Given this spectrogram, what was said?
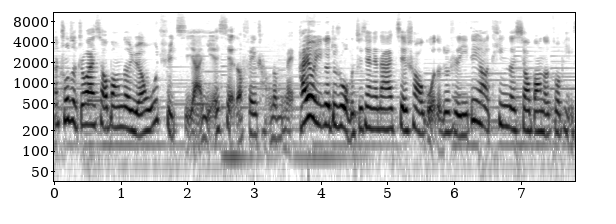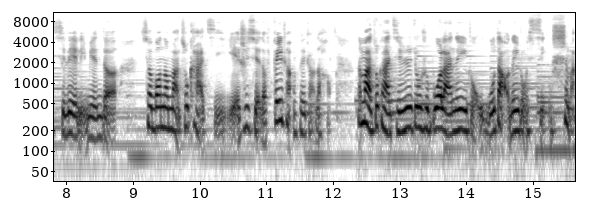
那除此之外，肖邦的圆舞曲集呀也写的非常的美。还有一个就是我们之前跟大家介绍过的，就是一定要听的肖邦的作品系列里面的肖邦的马祖卡集，也是写的非常非常的好。那马祖卡其实就是波兰的一种舞蹈的一种形式嘛。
